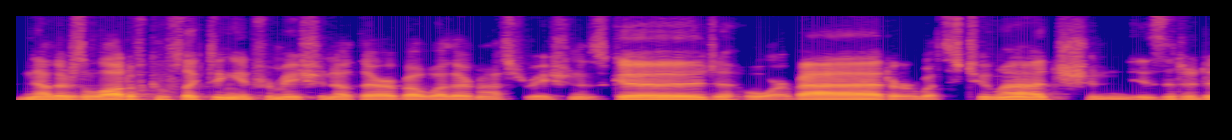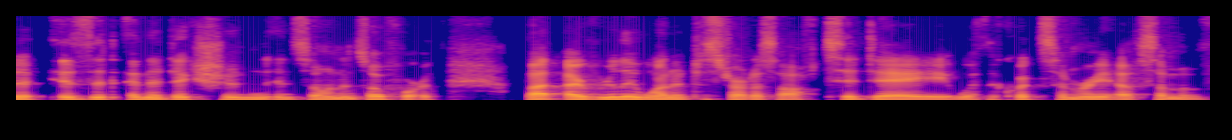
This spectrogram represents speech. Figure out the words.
Now, there's a lot of conflicting information out there about whether masturbation is good or bad or what's too much and is it a, is it an addiction and so on and so forth. But I really wanted to start us off today with a quick summary of some of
